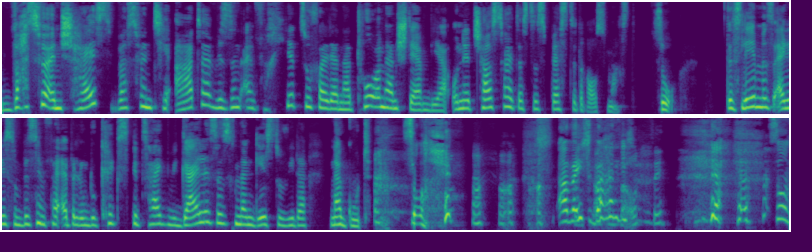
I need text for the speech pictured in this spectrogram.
was für ein Scheiß, was für ein Theater, wir sind einfach hier, Zufall der Natur und dann sterben wir. Und jetzt schaust du halt, dass du das Beste draus machst. So. Das Leben ist eigentlich so ein bisschen Veräppelung. Du kriegst gezeigt, wie geil es ist und dann gehst du wieder, na gut. So. aber ich war nicht, ja, so,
